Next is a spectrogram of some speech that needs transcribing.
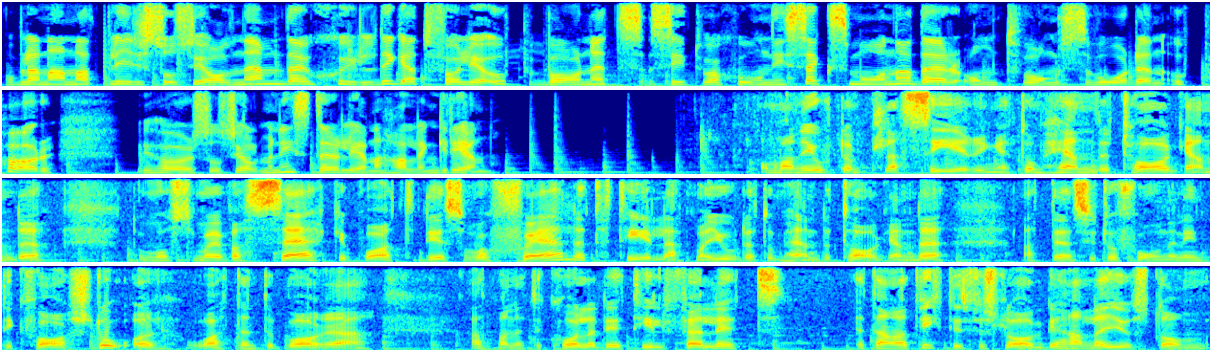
och bland annat blir socialnämnden skyldig att följa upp barnets situation i sex månader om tvångsvården upphör. Vi hör socialminister Lena Hallengren. Om man har gjort en placering, ett omhändertagande, då måste man ju vara säker på att det som var skälet till att man gjorde ett omhändertagande, att den situationen inte kvarstår och att, inte bara, att man inte kollar det tillfälligt. Ett annat viktigt förslag det handlar just om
